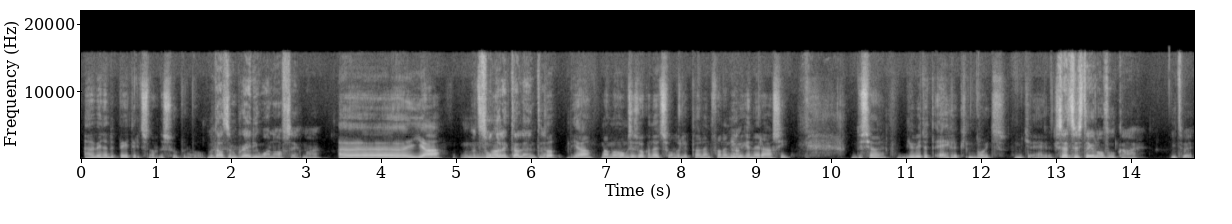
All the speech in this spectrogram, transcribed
en winnen de Patriots nog de Super Bowl. Maar dat is een Brady one-off, zeg maar. Uh, ja. Uitzonderlijk talent, hè? Dat, ja, maar Mahomes is ook een uitzonderlijk talent van een nieuwe generatie. Dus ja, je weet het eigenlijk nooit, moet je eigenlijk Zet ze eens tegenover elkaar, die twee.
